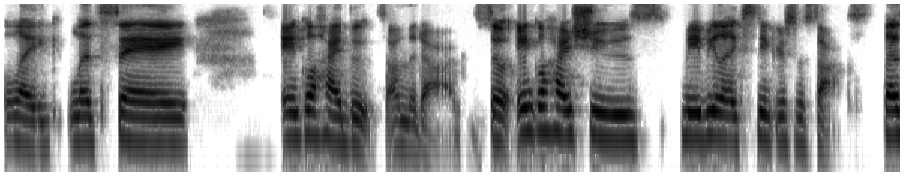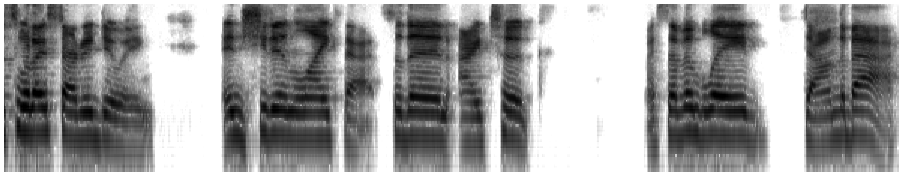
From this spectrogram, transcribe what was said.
Like let's say ankle high boots on the dog. So ankle high shoes, maybe like sneakers with socks. That's what I started doing, and she didn't like that. So then I took my seven blade down the back.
